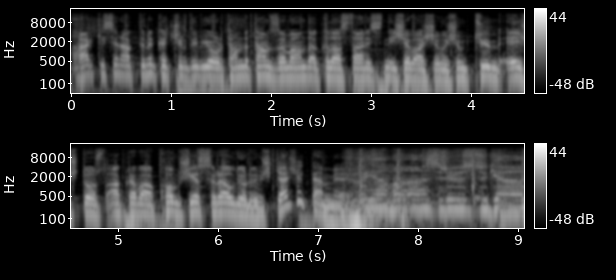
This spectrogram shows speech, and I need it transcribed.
Herkesin aklını kaçırdığı bir ortamda tam zamanında akıl hastanesinde işe başlamışım. Tüm eş, dost, akraba, komşuya sıra alıyor demiş. Gerçekten mi? rüzgar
